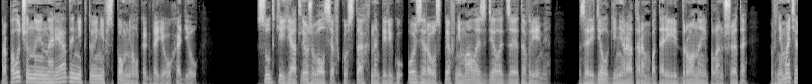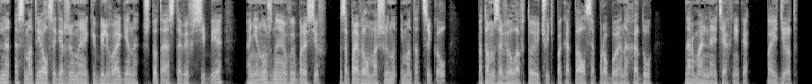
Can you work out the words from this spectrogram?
Про полученные наряды никто и не вспомнил, когда я уходил. Сутки я отлеживался в кустах на берегу озера, успев немало сделать за это время. Зарядил генератором батареи дрона и планшета, внимательно осмотрел содержимое Кюбельвагена, что-то оставив себе, а ненужное выбросив, Заправил машину и мотоцикл. Потом завел авто и чуть покатался, пробуя на ходу. Нормальная техника. Пойдет.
